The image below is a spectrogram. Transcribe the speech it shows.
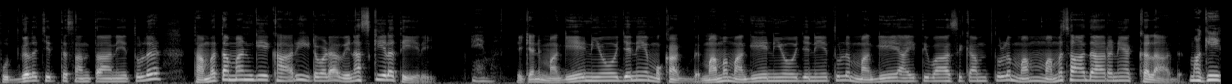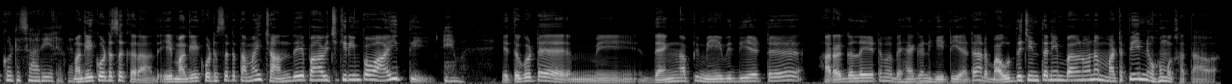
පුද්ගල චිත්ත સંතානය තුල තම තමන්ගේ කාර්ය ඊට වඩා වෙනස් කියලා තේරෙයි. එහෙම. ඒ කියන්නේ මගේ නියෝජනය මොකක්ද? මම මගේ නියෝජනය තුල මගේ අයිතිවාසිකම් තුල මම මම සාධාරණයක් කළාද? මගේ කොටස හරියට කරා. මගේ කොටස කරාද? ඒ මගේ කොටසට තමයි ඡන්දය පාවිච්චි කිරීම පවා අයිති. එතකොට මේ දැන් අපි මේ විදියට අරගලයටම බැහැගෙන හිටියට අර බෞද්ධ චින්තනයෙන් බලනවා නම් මට පේන්නේ ඔහොම කතාවක්.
